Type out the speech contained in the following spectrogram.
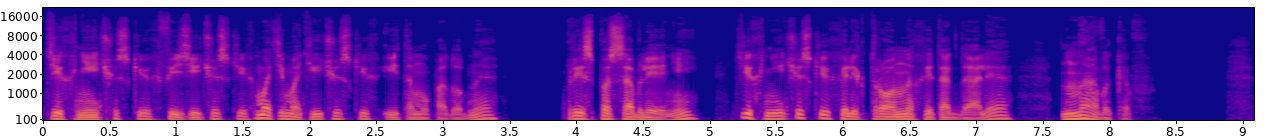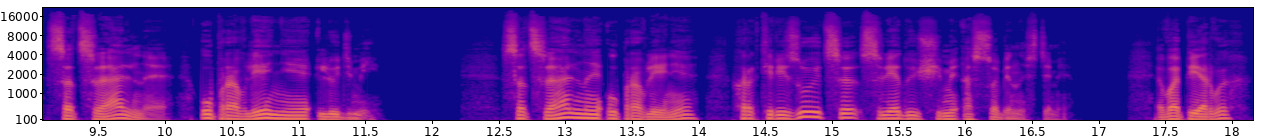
технических, физических, математических и тому подобное, приспособлений, технических, электронных и так далее, навыков. Социальное — управление людьми. Социальное управление характеризуется следующими особенностями. Во-первых,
